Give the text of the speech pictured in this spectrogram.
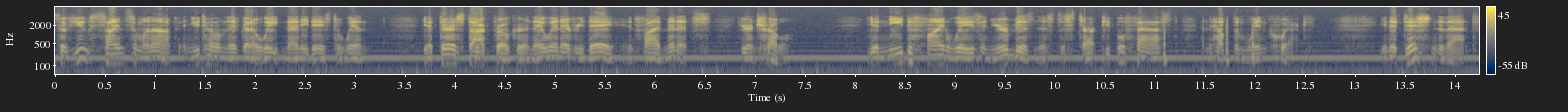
So if you sign someone up and you tell them they've got to wait 90 days to win, yet they're a stockbroker and they win every day in five minutes, you're in trouble. You need to find ways in your business to start people fast and help them win quick. In addition to that,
